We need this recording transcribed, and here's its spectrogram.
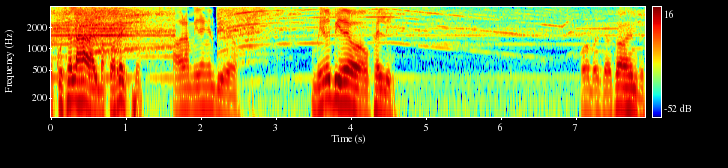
Escuchen las alarmas, correcto. Ahora miren el video. Mira el video, Feli. Bueno, mensaje a la gente.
